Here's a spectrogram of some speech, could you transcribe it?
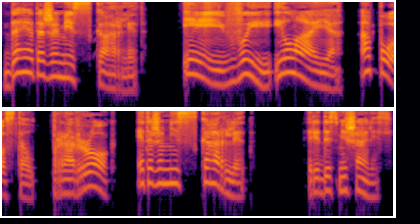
да это же мисс Скарлетт! Эй, вы, Илая, апостол, пророк, это же мисс Скарлетт!» Ряды смешались.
